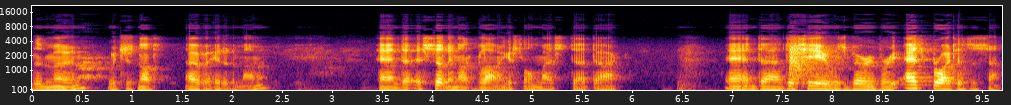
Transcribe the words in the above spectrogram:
the moon, which is not overhead at the moment. And uh, it's certainly not glowing, it's almost uh, dark. And uh, this here was very, very, as bright as the sun.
